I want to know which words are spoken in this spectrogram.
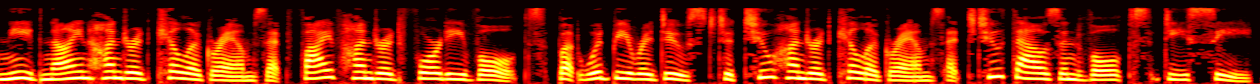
need 900 kilograms at 540 volts but would be reduced to 200 kilograms at 2000 volts DC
